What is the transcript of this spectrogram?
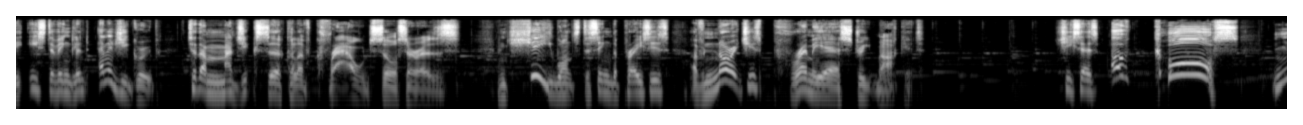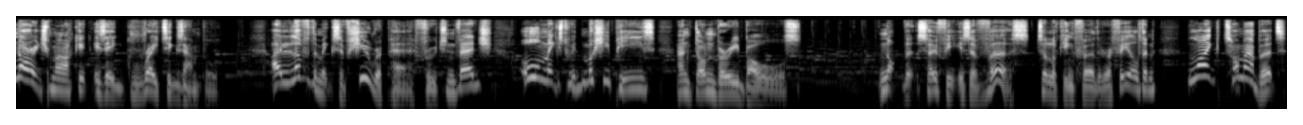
the East of England Energy Group, to the magic circle of crowd sorcerers. And she wants to sing the praises of Norwich's premier street market. She says, Of course! Norwich Market is a great example. I love the mix of shoe repair, fruit and veg, all mixed with mushy peas and Donburi bowls. Not that Sophie is averse to looking further afield, and like Tom Abbott,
